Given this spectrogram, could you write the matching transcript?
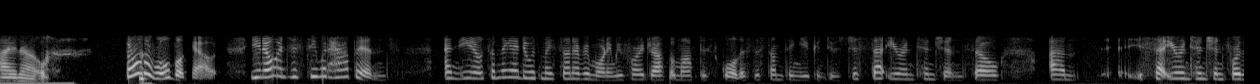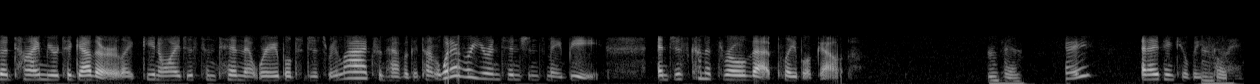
I know. Throw the rule book out, you know, and just see what happens. And you know, something I do with my son every morning before I drop him off to school. This is something you can do. Is just set your intention. So, um, set your intention for the time you're together. Like, you know, I just intend that we're able to just relax and have a good time. Whatever your intentions may be, and just kind of throw that playbook out. Okay. Okay? And I think you'll be Okay. fine.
